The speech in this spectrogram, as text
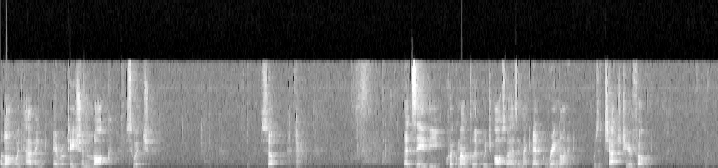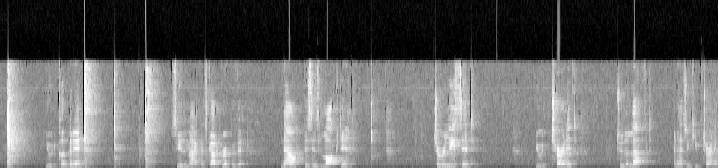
along with having a rotation lock switch. So, Let's say the quick mount clip, which also has a magnetic ring on it, was attached to your phone. You would clip it in. See the magnet's got a grip of it. Now this is locked in. To release it, you would turn it to the left and as you keep turning,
